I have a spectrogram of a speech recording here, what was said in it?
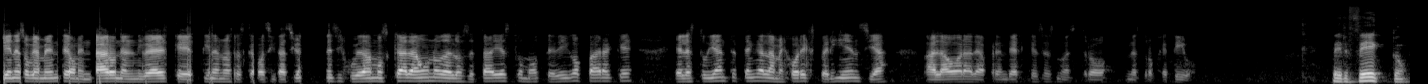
quienes obviamente aumentaron el nivel que tienen nuestras capacitaciones y cuidamos cada uno de los detalles, como te digo, para que el estudiante tenga la mejor experiencia a la hora de aprender, que ese es nuestro, nuestro objetivo. Perfecto.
